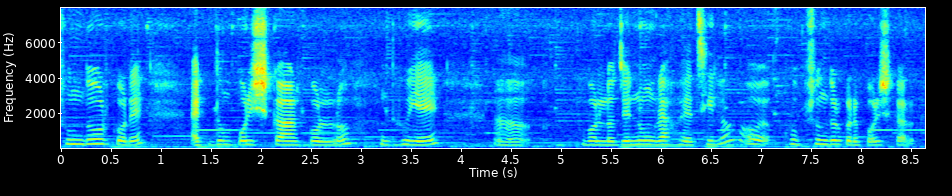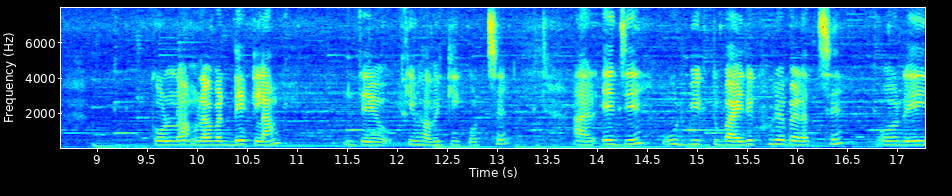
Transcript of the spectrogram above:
সুন্দর করে একদম পরিষ্কার করল, ধুয়ে বলল যে নোংরা হয়েছিল, ও খুব সুন্দর করে পরিষ্কার করল। আমরা আবার দেখলাম যে কীভাবে কি করছে। আর এই যে উর্বি একটু বাইরে ঘুরে বেড়াচ্ছে, ওর এই,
